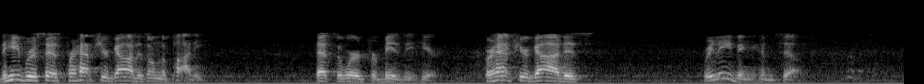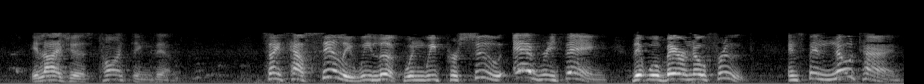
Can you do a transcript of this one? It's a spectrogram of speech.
The Hebrew says, perhaps your God is on the potty. That's the word for busy here. Perhaps your God is relieving himself. Elijah is taunting them. Saints, how silly we look when we pursue everything that will bear no fruit and spend no time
